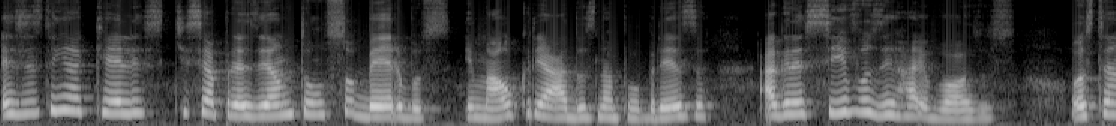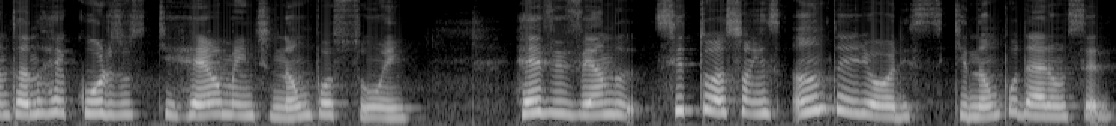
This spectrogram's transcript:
existem aqueles que se apresentam soberbos e mal criados na pobreza, agressivos e raivosos, ostentando recursos que realmente não possuem, revivendo situações anteriores que não puderam ser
